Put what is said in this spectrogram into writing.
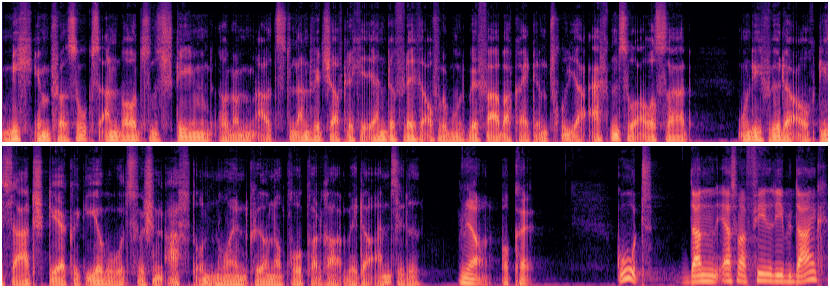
nicht im Versuchsanbau zu stehen, sondern als landwirtschaftliche Erntefläche auf eine gute Befahrbarkeit im Frühjahr achten zur Aussaat. Und ich würde auch die Saatstärke irgendwo zwischen 8 und 9 Körner pro Quadratmeter ansiedeln. Ja, okay. Gut, dann erstmal vielen lieben Dank.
